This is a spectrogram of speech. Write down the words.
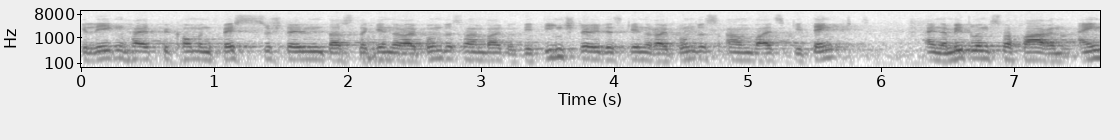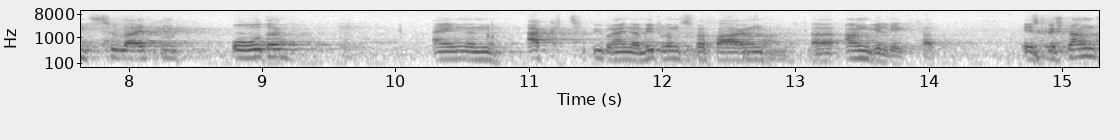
Gelegenheit bekommen festzustellen, dass der Generalbundesanwalt oder die Dienststelle des Generalbundesanwalts gedenkt, ein Ermittlungsverfahren einzuleiten oder einen Akt über ein Ermittlungsverfahren äh, angelegt hat. Es bestand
